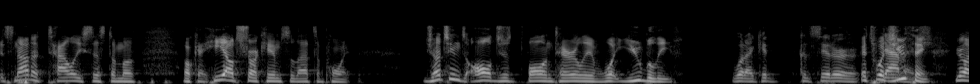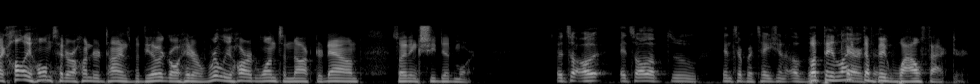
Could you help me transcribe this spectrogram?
it's not a tally system of, okay, he outstruck him, so that's a point. Judging's all just voluntarily of what you believe. what I could consider It's what you think. You're like Holly Holmes hit her 100 times, but the other girl hit her really hard once and knocked her down. So I think she did more. It's all it's all up to interpretation of the But they like character. the big wow factor.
